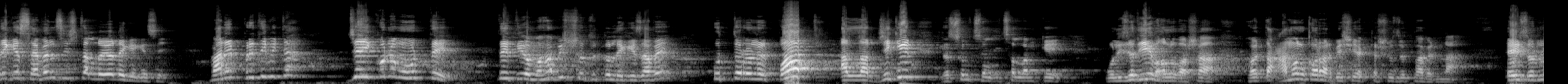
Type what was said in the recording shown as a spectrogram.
এদিকে সেভেন সিস্টার লয়ে লেগে গেছে। মানে পৃথিবীটা যেই কোনো মুহূর্তে তৃতীয় মহাবিশ্বযুদ্ধ লেগে যাবে, উত্তরণের পথ আল্লাহর জিকির, রসুল সাল্লাহ সাল্লামকে কলিজা দিয়ে ভালোবাসা, হয়তো আমল করার বেশি একটা সুযোগ পাবেন না। এই জন্য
